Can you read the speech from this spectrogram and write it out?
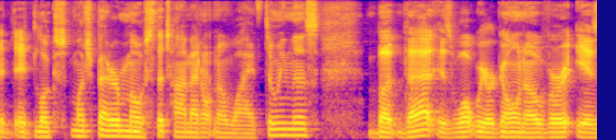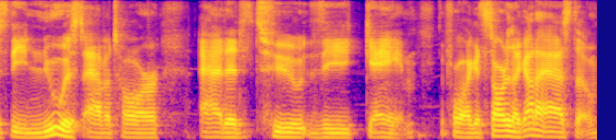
it, it, looks much better most of the time. I don't know why it's doing this, but that is what we are going over is the newest Avatar added to the game. Before I get started, I gotta ask though,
